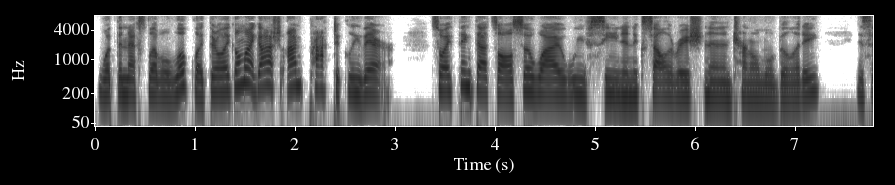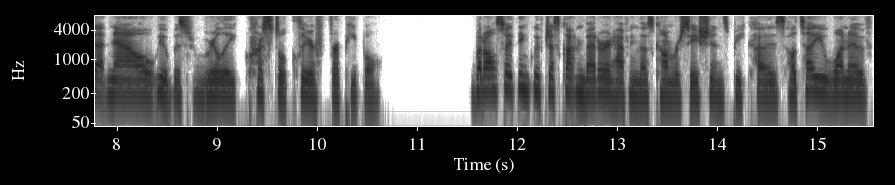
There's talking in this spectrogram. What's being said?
what the next level looked like, they're like, oh my gosh, I'm practically there. So I think that's also why we've seen an acceleration in internal mobility is that now it was really crystal clear for people. But also I think we've just gotten better at having those conversations because I'll tell you one of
